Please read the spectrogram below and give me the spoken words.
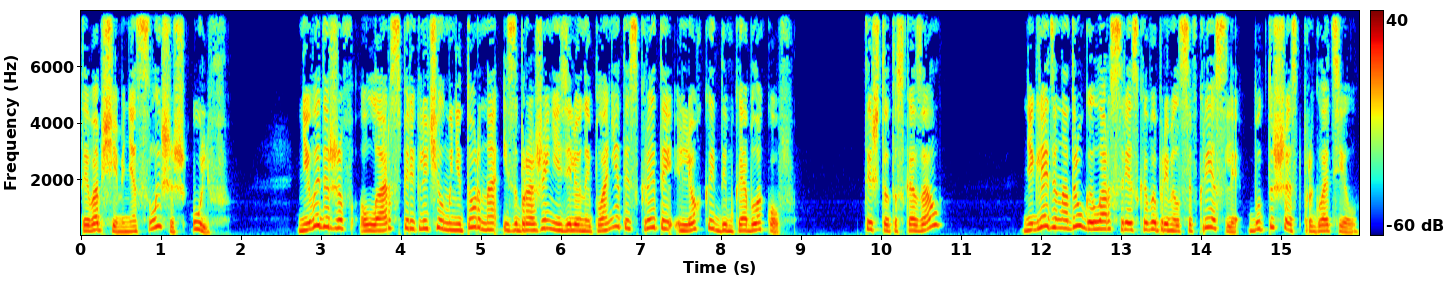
«Ты вообще меня слышишь, Ульф?» Не выдержав, Ларс переключил монитор на изображение зеленой планеты, скрытой легкой дымкой облаков. «Ты что-то сказал?» Не глядя на друга, Ларс резко выпрямился в кресле, будто шест проглотил.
